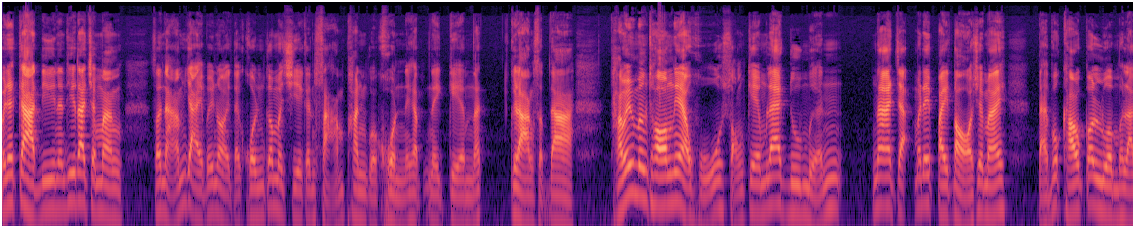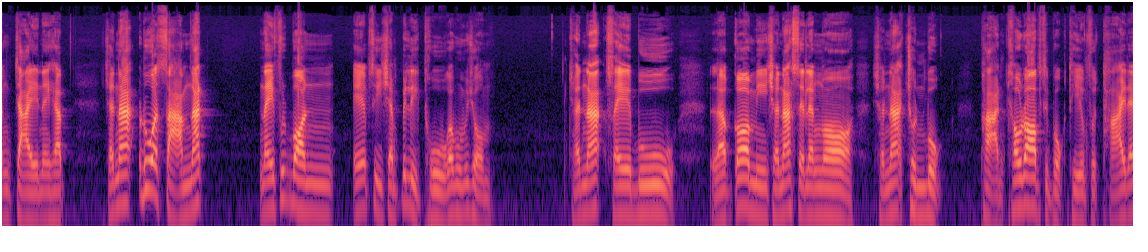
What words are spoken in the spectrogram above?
บรรยากาศดีนะที่ราชมังสนามใหญ่ไปหน่อย แต่คนก็มาเชียร์กัน 3,000 กว่าคนนะครับในเกมนัดกลางสัปดาห์ทำให้เมืองทองเนี่ยโอ้โหสองเกมแรกดูเหมือนน่าจะไม่ได้ไปต่อใช่ไหมแต่พวกเขาก็รวมพลังใจนะครับ ชนะรวด 3 นัด ในฟุตบอล AFC Champions League 2ครับคุณผู้ชม ชนะเซบู แล้วก็มีชนะเซเลงอ ชนะชุนบุก ผ่านเข้ารอบ 16 ทีมสุดท้ายได้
